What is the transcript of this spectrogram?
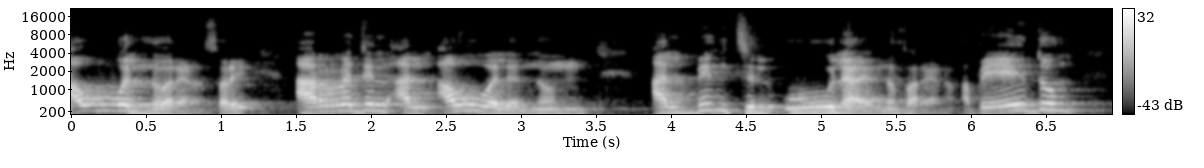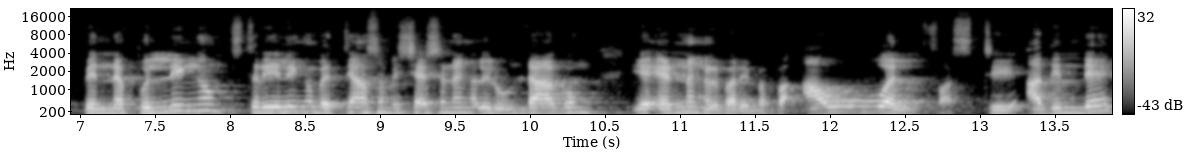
ഔവൽ എന്ന് പറയണം. സോറി അറജുൽ അൽ ഔവൽ എന്നും അൽ ബിൻസുൽ ഊല എന്നും പറയണം. അപ്പോൾ ഏതും പിന്നെ പുല്ലിങ്ങും സ്ത്രീലിംഗം വ്യത്യാസം വിശേഷണങ്ങളിൽ ഉണ്ടാകും എണ്ണങ്ങൾ പറയും അപ്പോൾ ഔവൽ ഫസ്റ്റ് അതിന്റെ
